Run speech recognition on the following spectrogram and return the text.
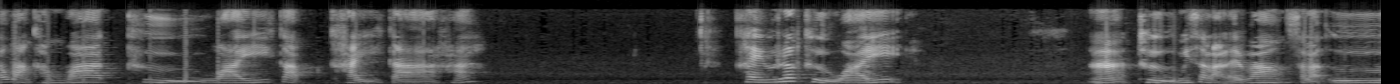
ระหว่างคำว่า ถือไว้กับไข่กาคะ ใครเลือกถือไว้ อ่าถือมีสระอะไรบ้าง สระอือ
